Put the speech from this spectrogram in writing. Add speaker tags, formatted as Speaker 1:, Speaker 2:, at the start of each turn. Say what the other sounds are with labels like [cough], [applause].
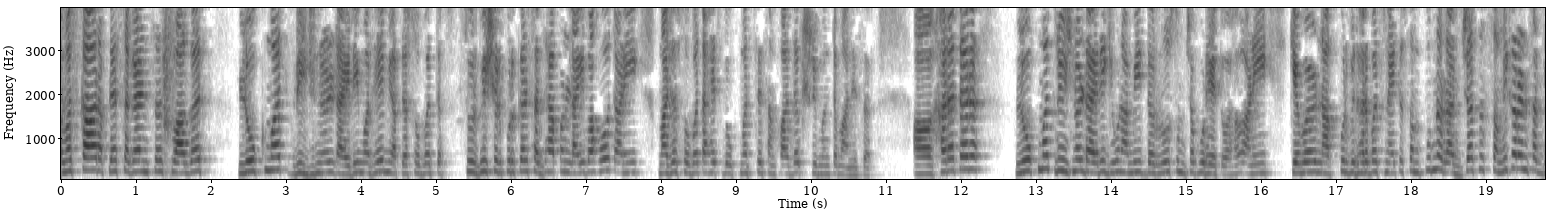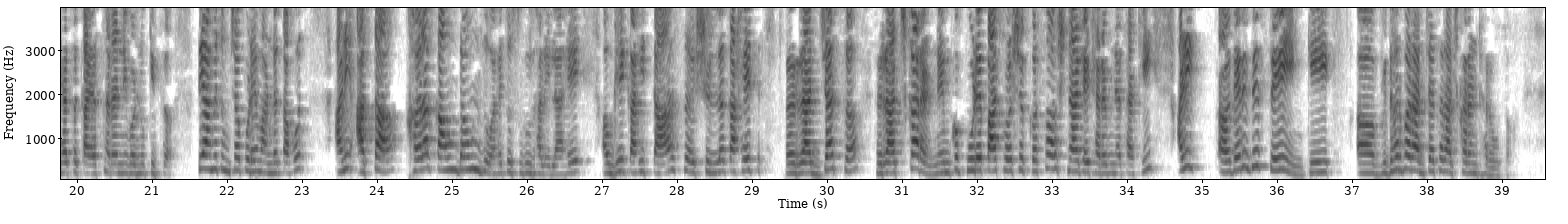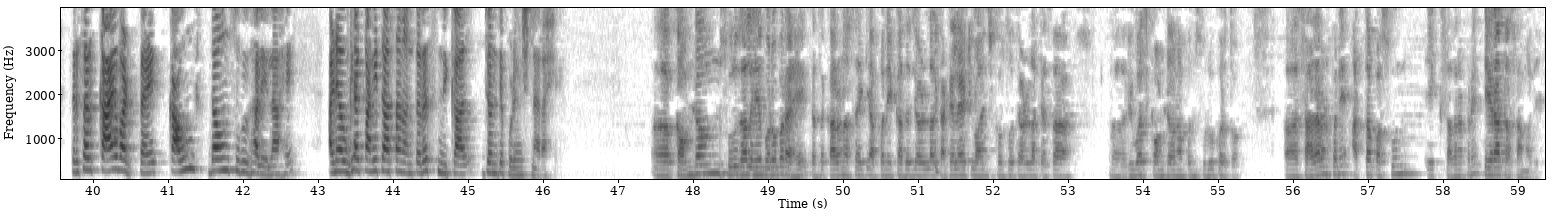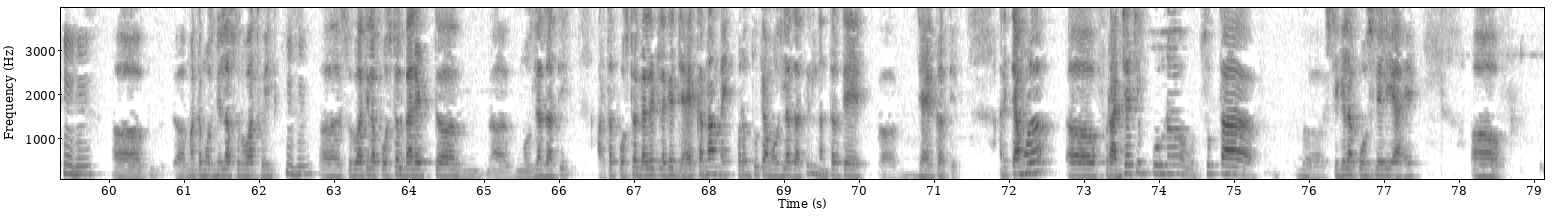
Speaker 1: नमस्कार आपल्या सगळ्यांचं स्वागत लोकमत रिजनल डायरीमध्ये मी आपल्यासोबत सुरभी शिरपूरकर. सध्या आपण लाईव्ह आहोत आणि माझ्यासोबत आहेत लोकमतचे संपादक श्रीमंत माने सर खरं तर लोकमत रिजनल डायरी घेऊन आम्ही दररोज तुमच्यापुढे येतो आहोत आणि केवळ नागपूर विदर्भच नाही तर संपूर्ण राज्याचं समीकरण सध्याचं काय असणार आहे निवडणुकीचं ते आम्ही तुमच्यापुढे मांडत आहोत. आणि आता खरा काउंटडाऊन जो आहे तो सुरू झालेला आहे. अवघे काही तास शिल्लक आहेत. राज्याचं राजकारण नेमकं पुढे पाच वर्ष कसं असणार हे ठरविण्यासाठी? आणि देर इज दिस सेईंग की विदर्भ राज्याचं राजकारण ठरवतं. तर सर काय वाटतंय? काउंट डाऊन सुरू झालेला आहे आणि अवघ्या काही तासानंतरच निकाल जनतेपुढे असणार आहे.
Speaker 2: काउंटडाऊन सुरू झालं हे बरोबर आहे. त्याचं कारण असं आहे की आपण एखाद्या ज्यावेळेला सॅटेलाइट लॉन्च करतो त्यावेळेला त्याचा रिव्हर्स काउंटडाऊन आपण सुरू करतो. साधारणपणे आतापासून एक साधारणपणे तेरा तासामध्ये. मतमोजणीला सुरुवात होईल. सुरुवातीला पोस्टल बॅलेट मोजल्या जातील. अर्थात पोस्टल बॅलेट लगेच जाहीर करणार नाहीत परंतु त्या मोजल्या जातील नंतर ते जाहीर करतील. आणि त्यामुळं राज्याची पूर्ण उत्सुकता शिगेला पोहोचलेली आहे.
